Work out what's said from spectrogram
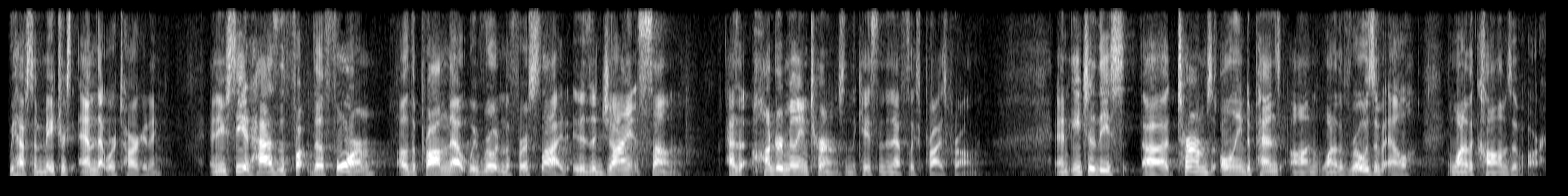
We have some matrix M that we're targeting. And you see it has the, the form of the problem that we wrote in the first slide. It is a giant sum has 100 million terms in the case of the Netflix prize problem. And each of these uh, terms only depends on one of the rows of L and one of the columns of R.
